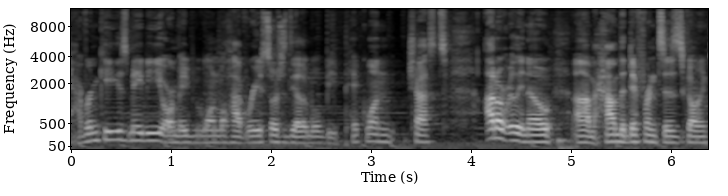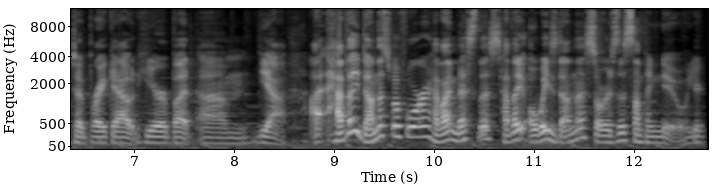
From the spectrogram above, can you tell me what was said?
tavern keys maybe or maybe one will have resources the other will be pick one chests I don't really know um, how the difference is going to break out here but um, yeah. I, have they done this before? Have I missed this? Have they always done this or is this something new? You're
